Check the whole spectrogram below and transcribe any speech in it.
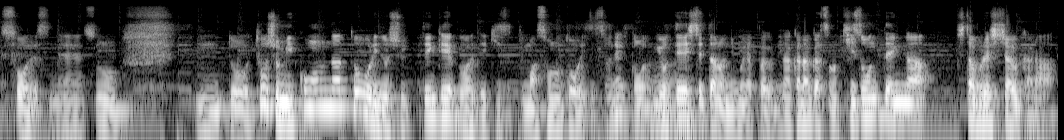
そうですね。そのうんと当初見込んだ通りの出店計画ができずって、まあ、その通りですよね。こうんう予定してたのにもやっぱりなかなかその既存店が下振れしちゃうから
